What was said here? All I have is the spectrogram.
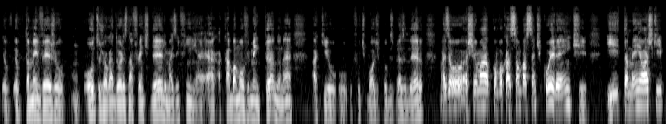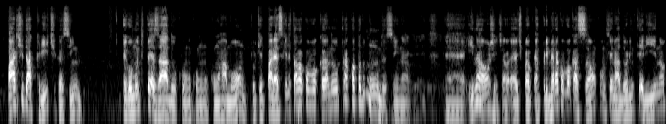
eu, eu, também vejo outros jogadores na frente dele, mas enfim, é, é, acaba movimentando né, aqui o, o, o, futebol de clubes brasileiro. Mas eu achei uma convocação bastante coerente e também eu acho que parte da crítica, assim, pegou muito pesado com, com, com o Ramon, porque parece que ele estava convocando para a Copa do Mundo, assim, né? É, e não, gente, é, é, tipo, é a primeira convocação com um treinador interino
